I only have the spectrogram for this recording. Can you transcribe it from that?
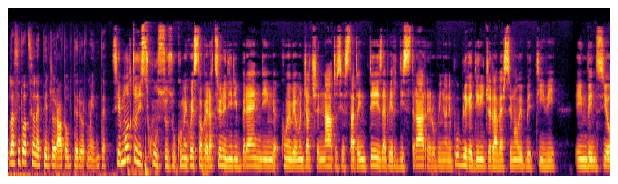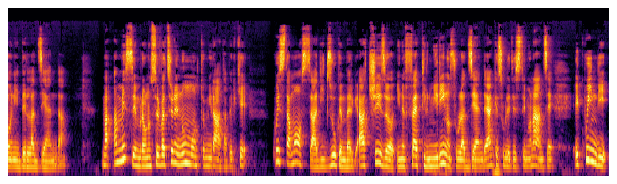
la situazione è peggiorata ulteriormente. Si è molto discusso su come questa operazione di rebranding, come abbiamo già accennato, sia stata intesa per distrarre l'opinione pubblica e dirigerla verso i nuovi obiettivi e invenzioni dell'azienda ma a me sembra un'osservazione non molto mirata perché questa mossa di Zuckerberg ha acceso in effetti il mirino sull'azienda e anche sulle testimonianze e quindi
